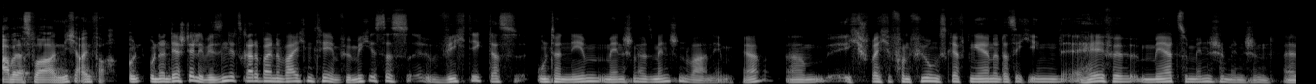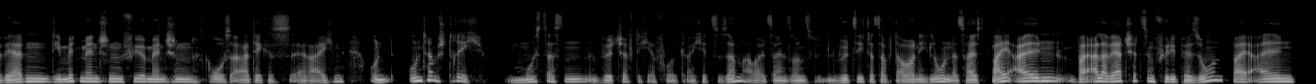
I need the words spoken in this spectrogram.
Aber das war nicht einfach. Und, und an der Stelle, wir sind jetzt gerade bei einem weichen Thema. Für mich ist das wichtig, dass Unternehmen Menschen als Menschen wahrnehmen. Ja? Ähm, ich spreche von Führungskräften gerne, dass ich ihnen helfe, mehr zu Menschenmenschen äh, werden, die mit Menschen, für Menschen Großartiges erreichen. Und unterm Strich muss das eine wirtschaftlich erfolgreiche Zusammenarbeit sein, sonst wird sich das auf Dauer nicht lohnen. Das heißt, bei allen, bei aller Wertschätzung für die Person, bei allen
